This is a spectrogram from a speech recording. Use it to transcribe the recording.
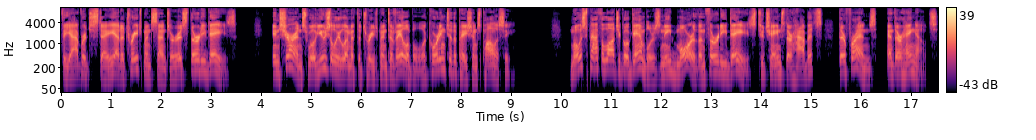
The average stay at a treatment center is 30 days Insurance will usually limit the treatment available according to the patient's policy. Most pathological gamblers need more than 30 days to change their habits, their friends, and their hangouts.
